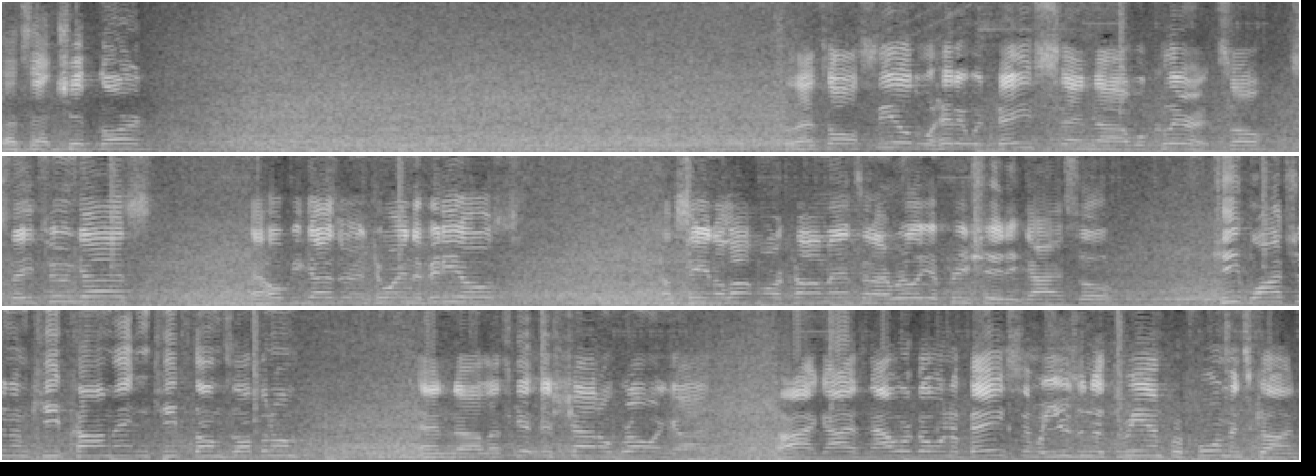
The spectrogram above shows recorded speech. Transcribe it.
That's that chip guard. So that's all sealed. We'll hit it with base and uh, we'll clear it. So stay tuned guys. I hope you guys are enjoying the videos I'm seeing a lot more comments and I really appreciate it guys. So keep watching them, keep commenting, keep thumbs up on them. And uh, let's get this channel growing guys. All right guys, now we're going to base and we're using the 3M Performance gun.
